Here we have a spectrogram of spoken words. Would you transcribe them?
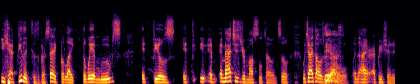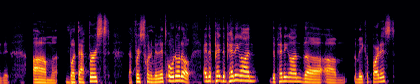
you can't feel it because the prosthetic, but like the way it moves, it feels it, it, it matches your muscle tone. So, which I thought was really yeah. cool, and I, I appreciated it. Um, but that first that first 20 minutes, oh no no, and dep- depending on depending on the um the makeup artist,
